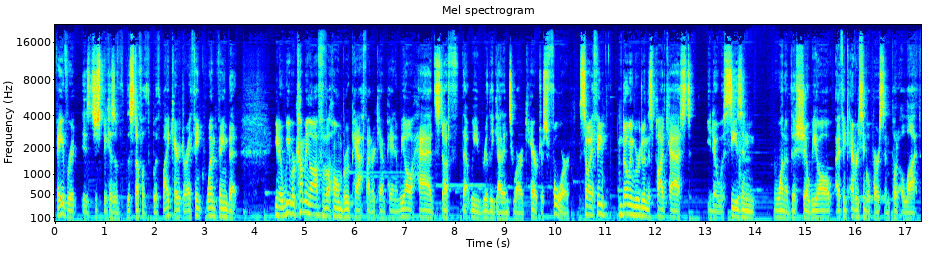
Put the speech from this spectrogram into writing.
favorite is just because of the stuff with, with my character. I think one thing that you know, we were coming off of a homebrew Pathfinder campaign and we all had stuff that we really got into our characters for. So I think knowing we were doing this podcast, you know, with season one of this show, we all I think every single person put a lot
